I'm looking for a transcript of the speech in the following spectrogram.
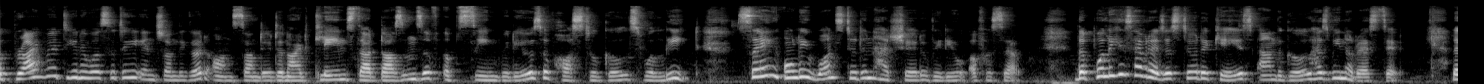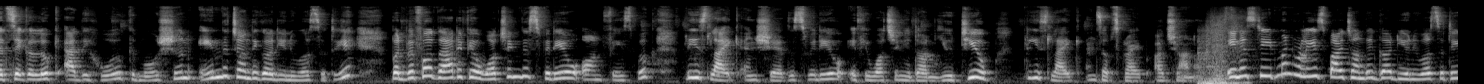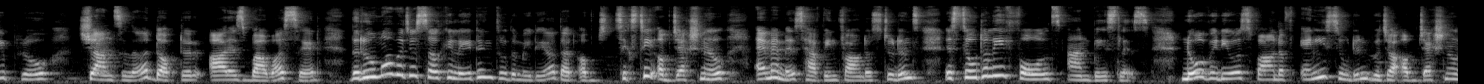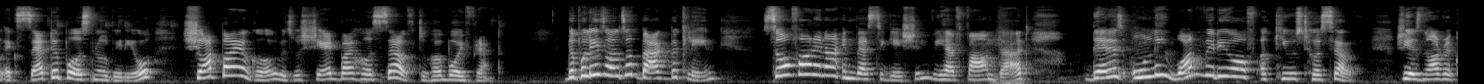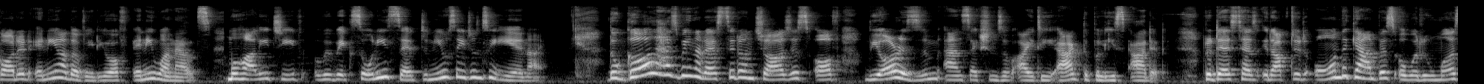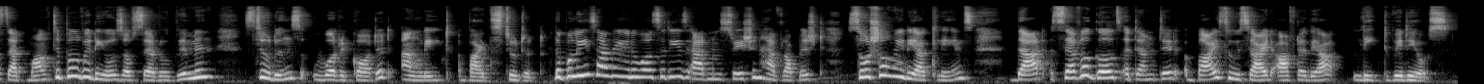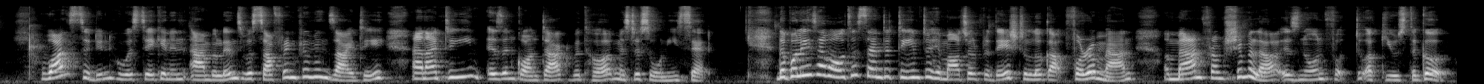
A private university in Chandigarh on Sunday denied claims that dozens of obscene videos of hostel girls were leaked, saying only one student had shared a video of herself. The police have registered a case and the girl has been arrested. Let's take a look at the whole commotion in the Chandigarh University. But before that, if you're watching this video on Facebook, please like and share this video. If you're watching it on YouTube, please like and subscribe our channel. In a statement released by Chandigarh University Pro Chancellor Dr. R.S. Bawa said, the rumor which is circulating through the media that ob 60 objectionable MMS have been found of students is totally false and baseless. No videos found of any student which are objectionable except a personal video shot by a girl which was shared by herself to her boyfriend. The police also backed the claim so far in our investigation, we have found that there is only one video of accused herself. She has not recorded any other video of anyone else. Mohali Chief Vivek Soni said to news agency ANI. The girl has been arrested on charges of voyeurism and sections of IT Act, the police added. Protest has erupted on the campus over rumors that multiple videos of several women students were recorded and leaked by the student. The police and the university's administration have rubbished social media claims that several girls attempted by suicide after their leaked videos. One student who was taken in ambulance was suffering from anxiety and our team is in contact with her, Mr. Soni said. The police have also sent a team to Himachal Pradesh to look out for a man. A man from Shimla is known for, to accuse the girl.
